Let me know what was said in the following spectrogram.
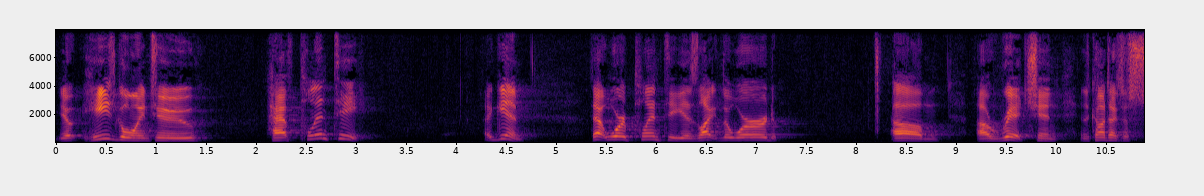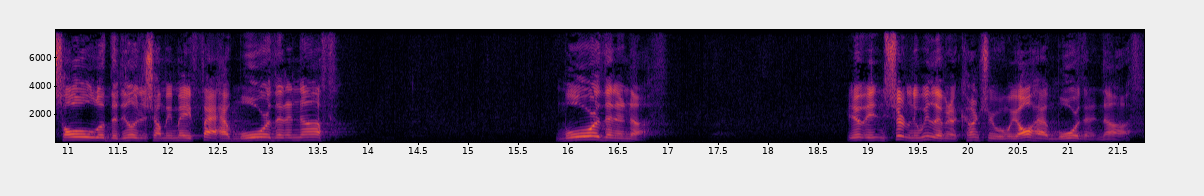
you know, he's going to have plenty. Again, that word plenty is like the word um, uh, rich, and in the context of soul of the diligent shall be made fat, have more than enough. More than enough. You know, and certainly we live in a country where we all have more than enough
